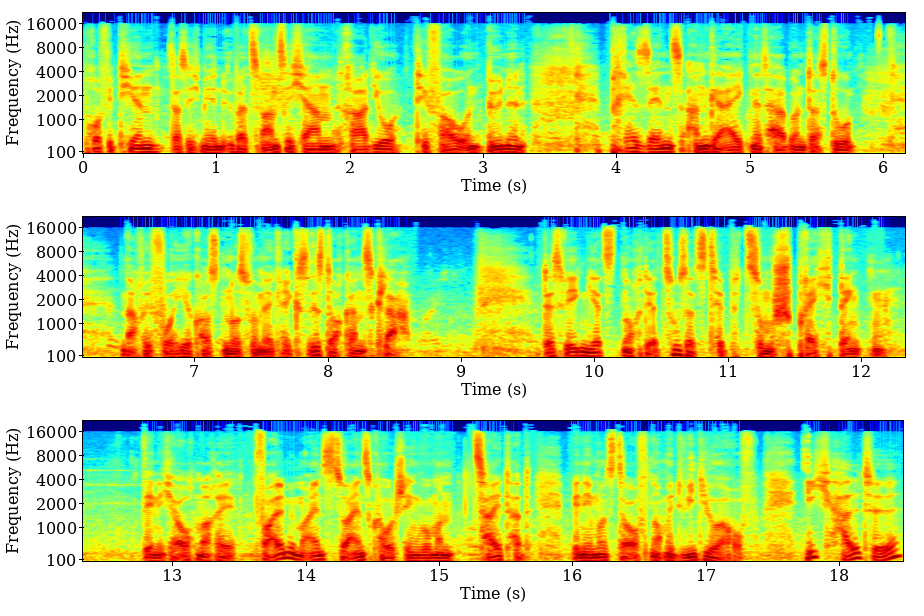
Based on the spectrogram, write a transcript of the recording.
profitieren, das ich mir in über 20 Jahren Radio, TV und Bühnenpräsenz angeeignet habe und dass du nach wie vor hier kostenlos von mir kriegst, ist doch ganz klar. Deswegen jetzt noch der Zusatztipp zum Sprechdenken den ich auch mache, vor allem im 1 zu 1 Coaching, wo man Zeit hat. Wir nehmen uns da oft noch mit Video auf. Ich halte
